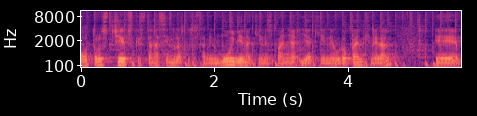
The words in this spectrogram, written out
otros chefs que están haciendo las cosas también muy bien aquí en España y aquí en Europa en general, eh,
